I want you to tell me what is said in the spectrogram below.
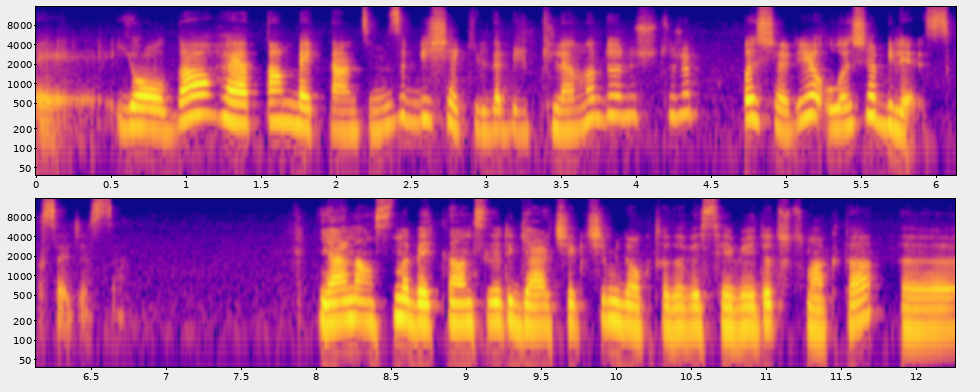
e, yolda hayattan beklentimizi bir şekilde bir plana dönüştürüp başarıya ulaşabiliriz kısacası. Yani aslında beklentileri gerçekçi bir noktada ve seviyede tutmakta e,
